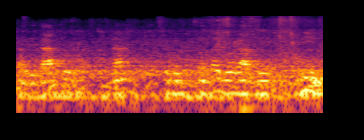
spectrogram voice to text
kandydatów na przewodniczącego Rady Gminy.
